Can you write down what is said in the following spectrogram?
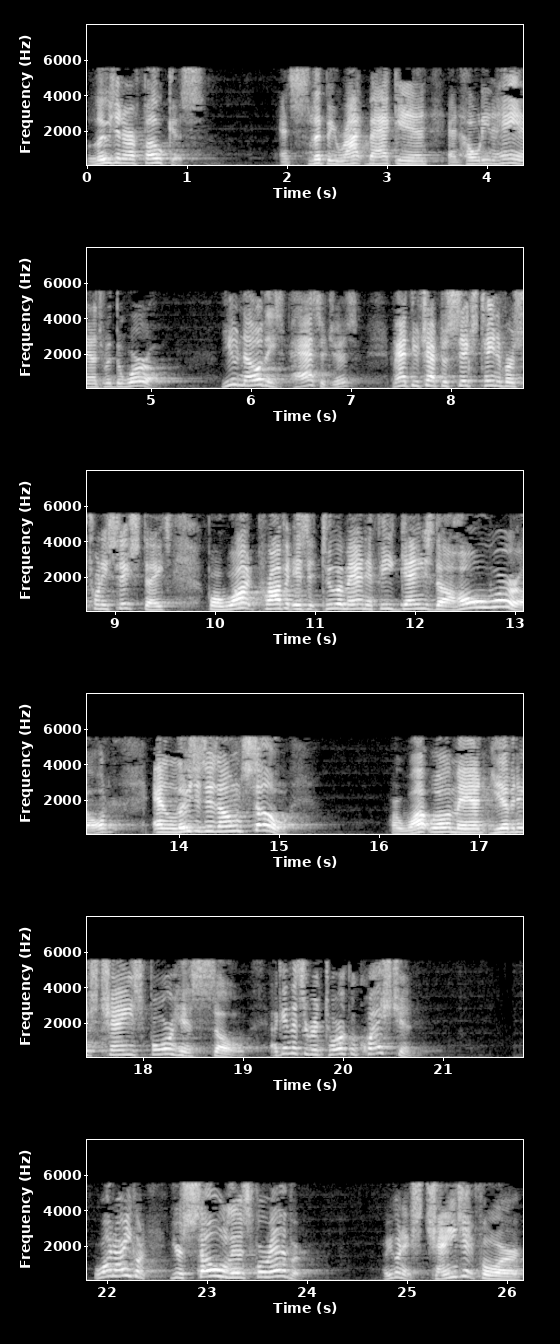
losing our focus and slipping right back in and holding hands with the world. You know these passages. Matthew chapter 16 and verse 26 states, For what profit is it to a man if he gains the whole world and loses his own soul? Or what will a man give in exchange for his soul? Again, that's a rhetorical question. What are you going Your soul lives forever. Are you going to exchange it for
